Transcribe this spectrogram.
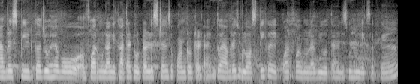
एवरेज स्पीड का जो है वो फार्मूला लिखा था total distance upon total time तो एवरेज वेलोसिटी का एक और फार्मूला भी होता है, जिसमें हम लिख सकते हैं।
